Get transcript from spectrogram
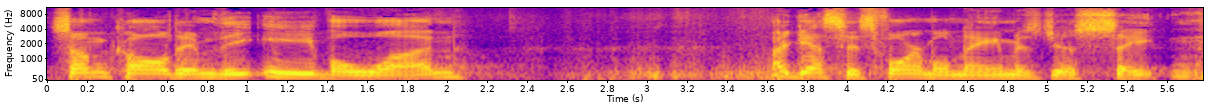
Some called him the evil one. I guess his formal name is just Satan.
